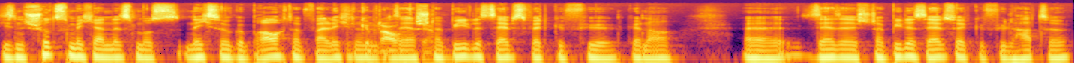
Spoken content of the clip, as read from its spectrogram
diesen Schutzmechanismus nicht so gebraucht habe, weil ich Gebraucht, ein sehr stabiles Selbstwertgefühl, genau, äh, sehr, sehr stabiles Selbstwertgefühl hatte,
